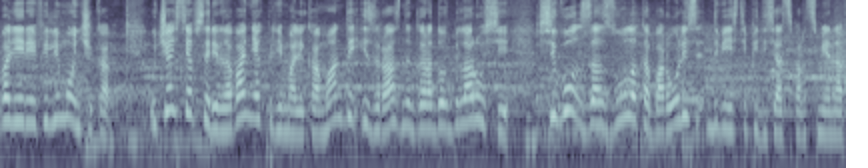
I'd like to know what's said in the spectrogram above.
Валерия Филимончика. Участие в соревнованиях принимали команды из разных городов Беларуси. Всего за золото боролись 250 спортсменов.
